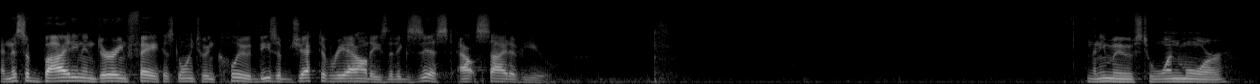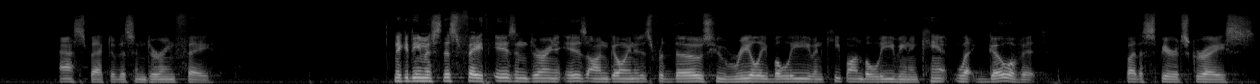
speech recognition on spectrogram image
And this abiding, enduring faith is going to include these objective realities that exist outside of you. And then he moves to one more aspect of this enduring faith. Nicodemus, this faith is enduring, it is ongoing. It is for those who really believe and keep on believing and can't let go of it by the Spirit's grace.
